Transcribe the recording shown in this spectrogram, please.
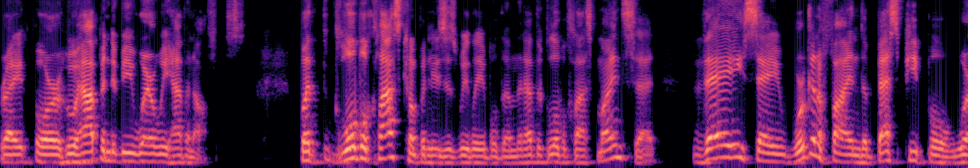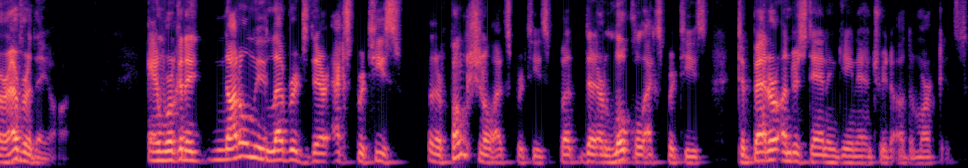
right? Or who happen to be where we have an office. But global class companies, as we label them, that have the global class mindset, they say we're going to find the best people wherever they are. And we're going to not only leverage their expertise, their functional expertise, but their local expertise to better understand and gain entry to other markets.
